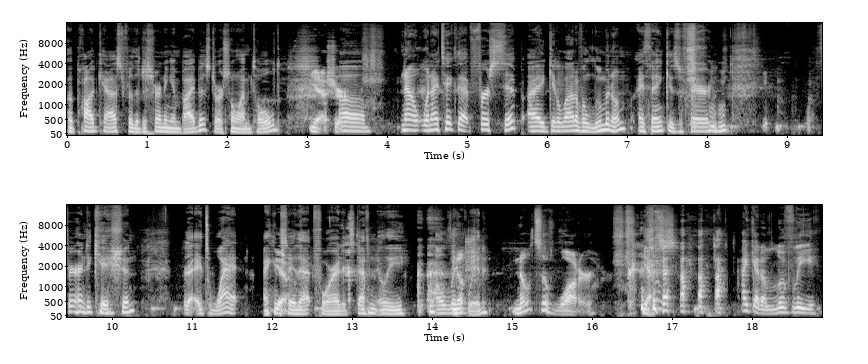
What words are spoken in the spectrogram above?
a podcast for the discerning imbibist, or so I'm told. Yeah, sure. Um, now, when I take that first sip, I get a lot of aluminum. I think is a fair fair indication. It's wet. I can Yeah. say that for it. It's definitely a liquid. Notes of water. Yes. I get a lovely,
